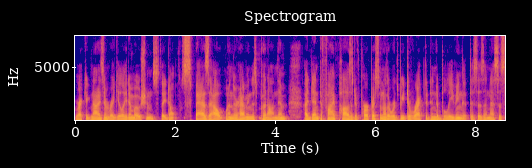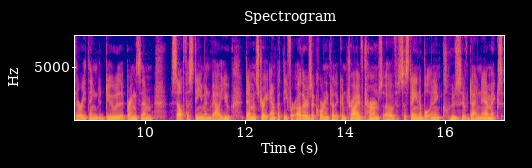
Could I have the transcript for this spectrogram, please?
recognize and regulate emotions. They don't spaz out when they're having this put on them. Identify positive purpose. In other words, be directed into believing that this is a necessary thing to do that brings them self esteem and value. Demonstrate empathy for others according to the contrived terms of sustainable and inclusive dynamics.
